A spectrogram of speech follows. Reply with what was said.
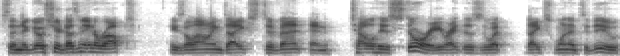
So the negotiator doesn't interrupt. He's allowing Dykes to vent and tell his story, right? This is what Dykes wanted to do,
